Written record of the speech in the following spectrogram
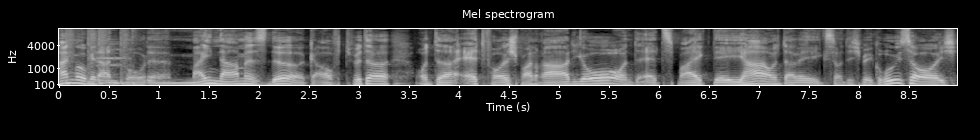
Tango genannt wurde. Mein Name ist Dirk, auf Twitter unter @vollspannradio und @spike_dih unterwegs und ich begrüße euch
